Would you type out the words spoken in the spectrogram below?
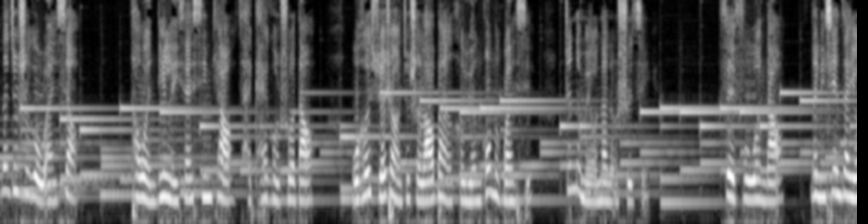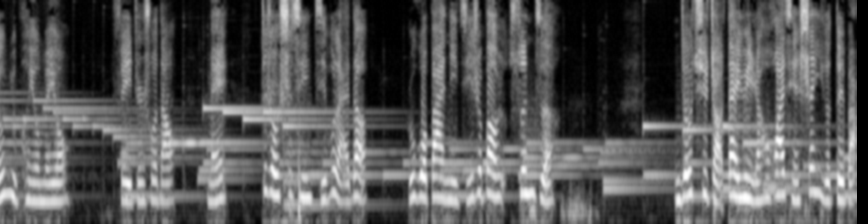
那就是个玩笑。”他稳定了一下心跳，才开口说道：“我和学长就是老板和员工的关系，真的没有那种事情。”费父问道：“那你现在有女朋友没有？”费一真说道：“没，这种事情急不来的。”如果爸你急着抱孙子，你就去找代孕，然后花钱生一个，对吧？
